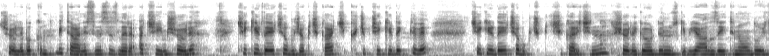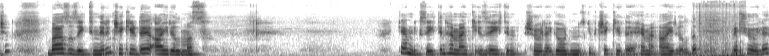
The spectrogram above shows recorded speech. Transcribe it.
Şöyle bakın bir tanesini sizlere açayım şöyle. Çekirdeğe çabucak çıkar. Küçük çekirdekli ve çekirdeğe çabuk çık- çıkar içinden. Şöyle gördüğünüz gibi yağlı zeytin olduğu için bazı zeytinlerin çekirdeğe ayrılmaz. Gemlik zeytin hemen ki zeytin şöyle gördüğünüz gibi çekirdeğe hemen ayrıldı ve şöyle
